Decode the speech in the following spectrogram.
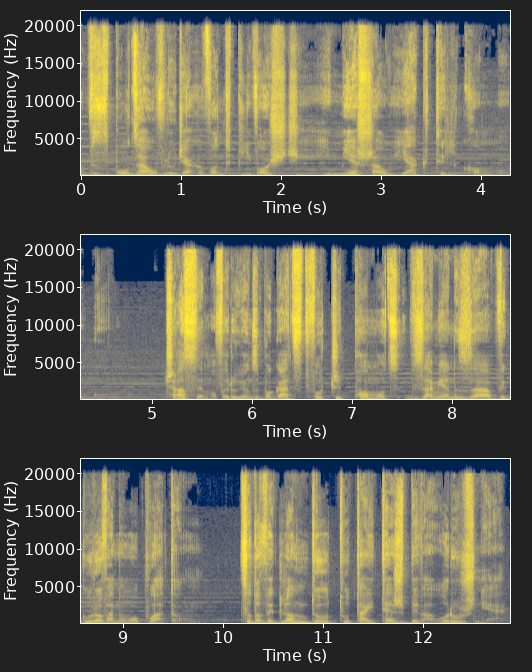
wzbudzał w ludziach wątpliwości i mieszał jak tylko mógł. Czasem oferując bogactwo czy pomoc w zamian za wygórowaną opłatą. Co do wyglądu, tutaj też bywało różnie.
